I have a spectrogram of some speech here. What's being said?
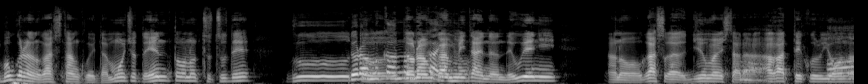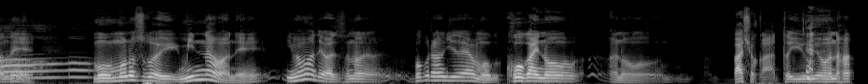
僕らのガスタンクいったらもうちょっと円筒の筒で、ぐーっとドラム缶みたいなんで、上にあのガスが充満したら上がってくるようなね、もうものすごい、みんなはね、今まではその僕らの時代はもう郊外のあの場所かというような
